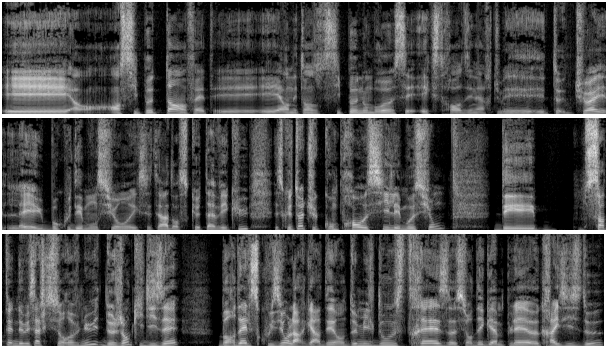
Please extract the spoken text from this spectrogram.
Et en, si peu de temps, en fait, et, en étant si peu nombreux, c'est extraordinaire. Tu vois. Mais tu vois, là, il y a eu beaucoup d'émotions, etc., dans ce que tu as vécu. Est-ce que toi, tu comprends aussi l'émotion des centaines de messages qui sont revenus de gens qui disaient Bordel, Squeezie, on l'a regardé en 2012-13 sur des gameplays euh, Crisis 2,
